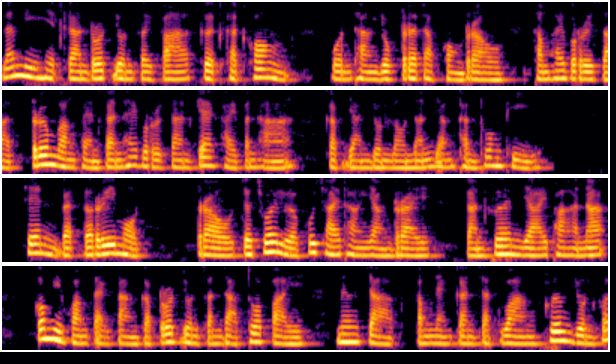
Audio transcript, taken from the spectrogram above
และมีเหตุการณ์รถยนต์ไฟฟ้าเกิดขัดข้อง บนทางยกระดับของเราทำให้บริษัทเริ่มวางแผนการให้บริการแก้ไขปัญหา กับยานยนต์เหล่านั้นอย่างทันท่วงที เช่น แบตเตอรี่หมด เราจะช่วยเหลือผู้ใช้ทางอย่างไร การเคลื่อนย้ายพาหนะ ก็มีความแตกต่างกับรถยนต์สันดาปทั่วไป เนื่องจากตำแหน่งการจัดวางเครื่องยนต์ก็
